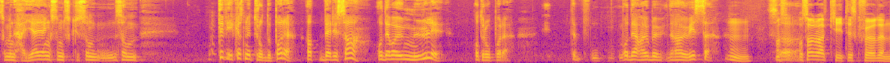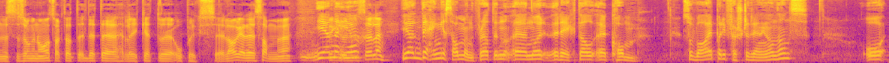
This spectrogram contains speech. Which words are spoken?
som en heiagjeng som, som, som Det virka som de trodde på det, at det de sa. Og det var umulig å tro på det. Det og det har jo, det har jo vist seg. Og så og så har du vært kritisk før denne sesongen og sagt at dette er heller ikke et eh, opprykkslag. Er det samme Ja, nei, ja. begrunnelse, eller? Ja, det henger sammen. For at eh, når Rekdal eh, kom, så var jeg på de første treningene hans. Og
